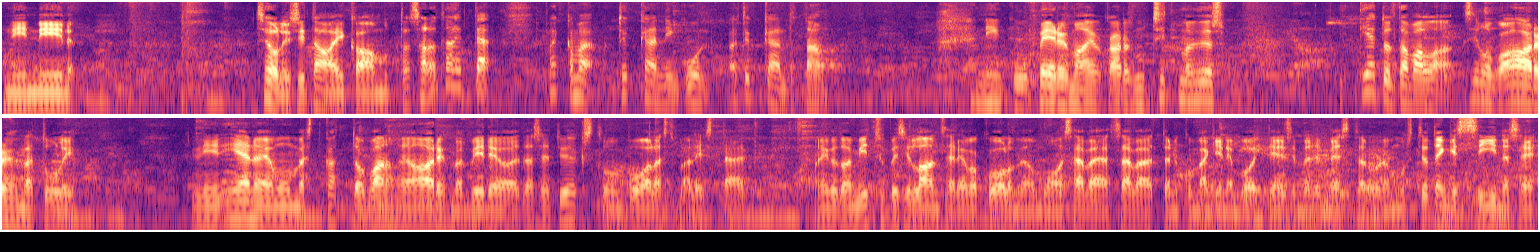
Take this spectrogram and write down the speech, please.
niin, niin, se oli sitä aikaa, mutta sanotaan, että vaikka mä tykkään, niin kuin, mä tykkään tota, niin kuin B-ryhmäaikakaudesta, mutta sitten mä myös tietyllä tavalla silloin kun A-ryhmä tuli, niin hienoja mun mielestä katsoa vanhoja A-ryhmän videoita se 90-luvun puolesta välistä, että on niin toi Mitsubishi Lancer Evo 3 on mua sävä, säväyttänyt, kun Mäkinen voitti ensimmäisen mestaruuden. Musta jotenkin siinä se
